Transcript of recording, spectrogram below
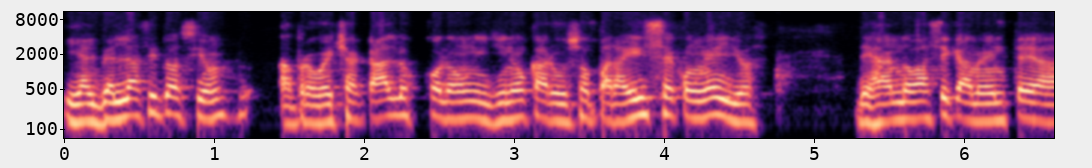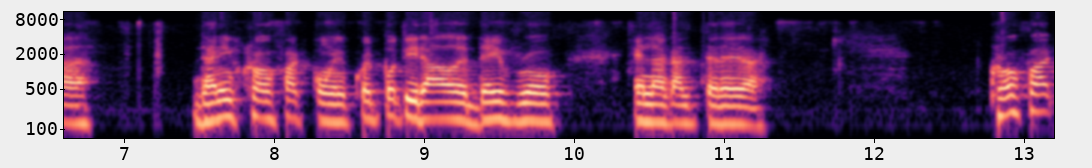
Y al ver la situación, aprovecha Carlos Colón y Gino Caruso para irse con ellos, dejando básicamente a Danny Crawford con el cuerpo tirado de Dave Rowe en la cartelera. Crawford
